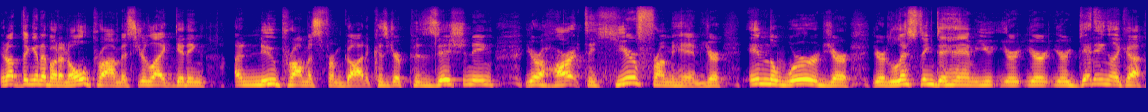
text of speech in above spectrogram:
you're not thinking about an old promise, you're like getting a new promise from God because you're positioning your heart to hear from Him. You're in the Word. You're you're listening to Him. You, you're you're you're getting like a,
